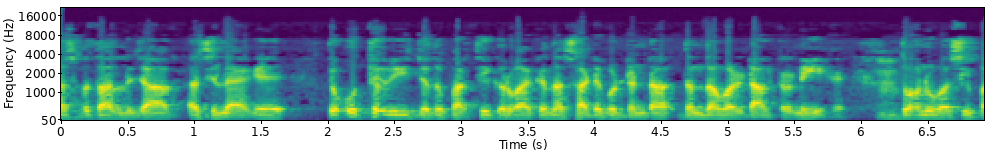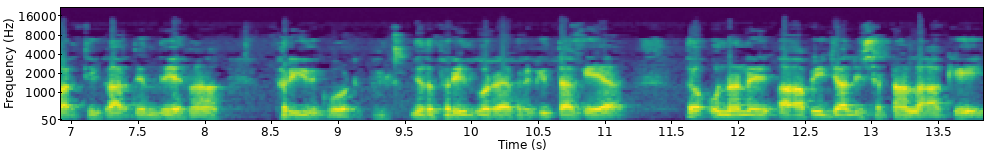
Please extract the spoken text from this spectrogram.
ਹਸਪਤਾਲ ਲਿਜਾ ਅਸੀਂ ਲੈ ਗਏ ਤੇ ਉੱਥੇ ਵੀ ਜਦੋਂ ਭਰਤੀ ਕਰਵਾ ਕਹਿੰਦਾ ਸਾਡੇ ਕੋਲ ਡੰਡਾ ਦੰਦਾਂ ਵਾਲੇ ਡਾਕਟਰ ਨਹੀਂ ਹੈ। ਤੁਹਾਨੂੰ ਅਸੀਂ ਭਰਤੀ ਕਰ ਦਿੰਦੇ ਹਾਂ ਫਰੀਦਕੋਟ। ਜਦੋਂ ਫਰੀਦਕੋਟ ਰੈਫਰ ਕੀਤਾ ਗਿਆ ਤਾਂ ਉਹਨਾਂ ਨੇ ਆਪ ਹੀ ਜਾਲੀ ਸੱਟਾਂ ਲਾ ਕੇ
